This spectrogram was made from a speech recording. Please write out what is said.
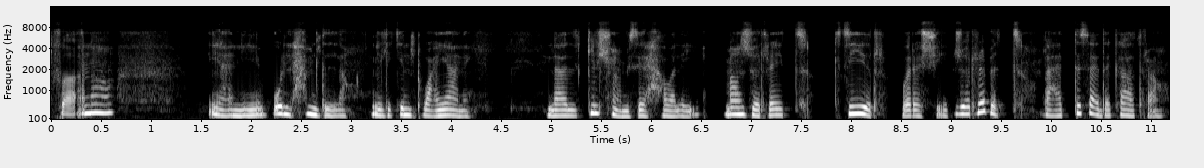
فأنا يعني بقول الحمد لله يلي كنت وعيانة. لكل شيء عم يصير حوالي. ما جريت كتير ورا شي جربت بعد تسع دكاترة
